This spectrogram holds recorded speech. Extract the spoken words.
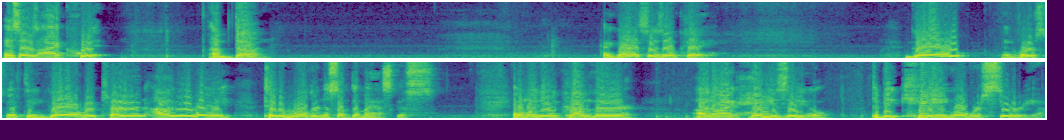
and says, I quit. I'm done. And God says, okay, go in verse 15 Go, return on your way to the wilderness of Damascus. And when you come there, anoint Hazael to be king over Syria.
